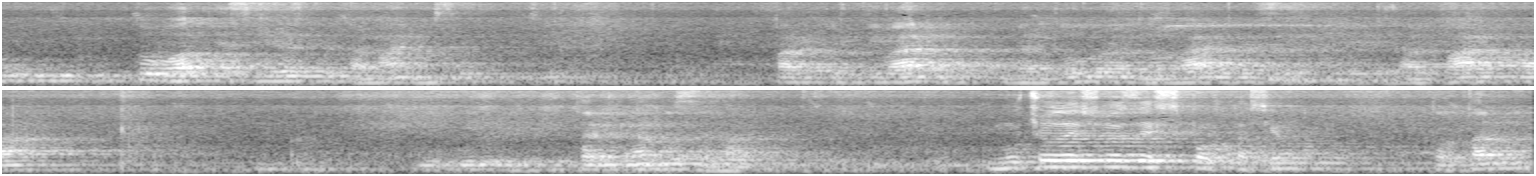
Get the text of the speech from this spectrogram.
Un, tu bote así de este tamaño, ¿sí? ¿sí? para cultivar verduras, nogales, Mucho de eso es de exportación. Totalmente.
